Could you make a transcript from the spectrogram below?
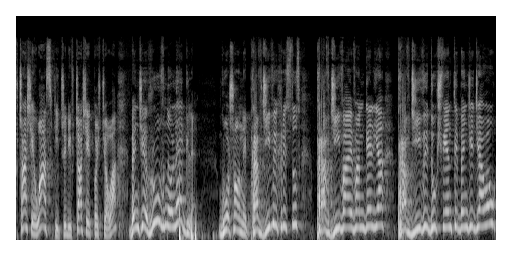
w czasie łaski, czyli w czasie Kościoła, będzie równolegle głoszony prawdziwy Chrystus, prawdziwa Ewangelia, prawdziwy Duch Święty będzie działał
